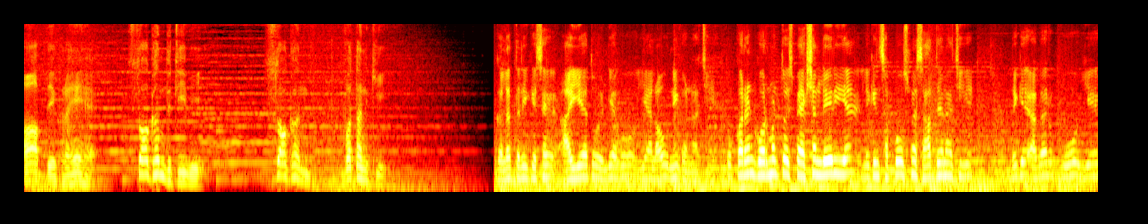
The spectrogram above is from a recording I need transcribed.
आप देख रहे हैं सौगंध टीवी, सौगंध वतन की। गलत तरीके से आई है तो इंडिया को ये अलाउ नहीं करना चाहिए। तो करंट गवर्नमेंट तो इस पर एक्शन ले रही है, लेकिन सबको उसमें साथ देना चाहिए। देखिए, अगर वो ये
